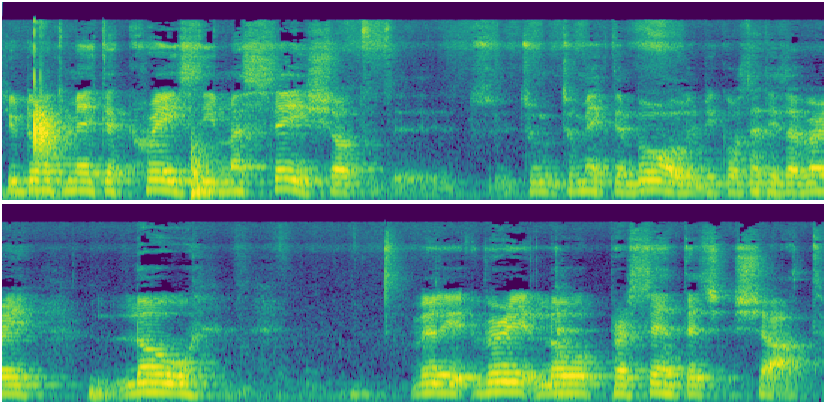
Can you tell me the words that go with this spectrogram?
you don't make a crazy massé shot to, to make the ball because that is a very low very very low percentage shot.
